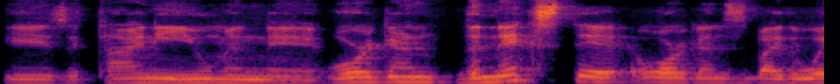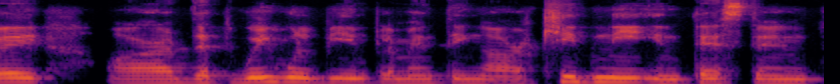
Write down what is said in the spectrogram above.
is a tiny human organ. The next organs, by the way, are that we will be implementing our kidney, intestine,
